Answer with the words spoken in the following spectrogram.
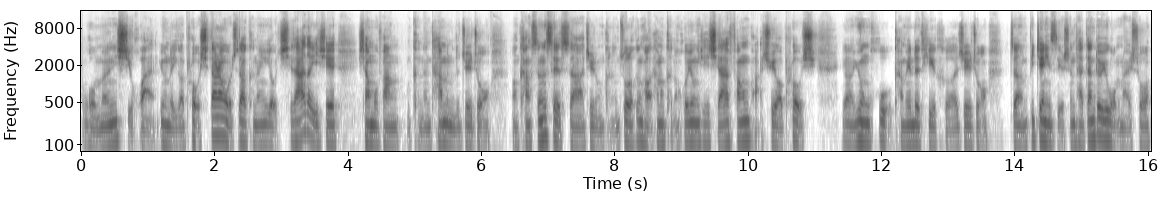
我们喜欢用的一个 approach。当然，我知道可能有其他的一些项目方，可能他们的这种嗯 consensus 啊，这种可能做得更好，他们可能会用一些其他方法去 approach 呃用户 community 和这种这样建立自己的生态。但对于我们来说，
